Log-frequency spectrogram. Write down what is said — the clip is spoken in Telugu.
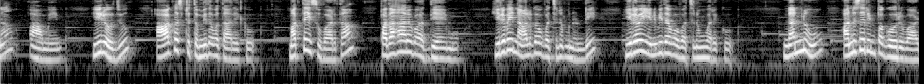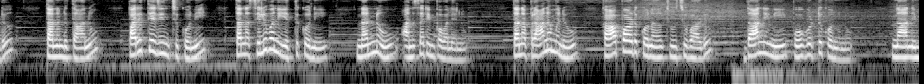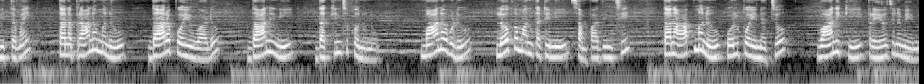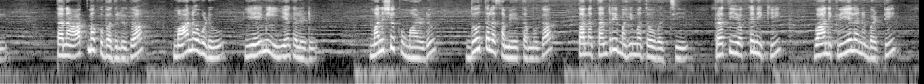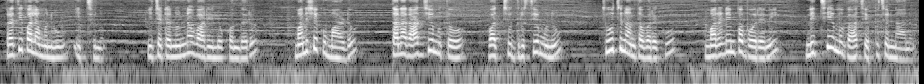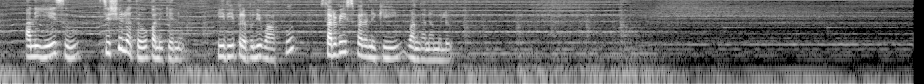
నామమున ఆమెన్. ఈరోజు ఆగస్టు తొమ్మిదవ తారీఖు మత్తయి సువార్త పదహారవ అధ్యాయము ఇరవై నాలుగవ వచనం నుండి ఇరవై ఎనిమిదవ వచనం వరకు. నన్ను అనుసరింపగోరువాడు తనను తాను పరిత్యజించుకొని తన శిలువని ఎత్తుకొని నన్ను అనుసరింపవలెను. తన ప్రాణమును కాపాడుకొన చూచువాడు దానిని పోగొట్టుకొనును. నా నిమిత్తమై తన ప్రాణమును దారపోయువాడు దానిని దక్కించుకొనును. మానవుడు లోకమంతటిని సంపాదించి తన ఆత్మను కోల్పోయినచో వానికి ప్రయోజనమేమి? తన ఆత్మకు బదులుగా మానవుడు ఏమి ఇయ్యగలడు? మనుష్య కుమారుడు దూతల సమేతముగా తన తండ్రి మహిమతో వచ్చి ప్రతి ఒక్కనికి వాని క్రియలను బట్టి ప్రతిఫలమును ఇచ్చును. ఇచ్చటనున్న వారిలో కొందరు మనిషి కుమారుడు తన రాజ్యముతో వచ్చు దృశ్యమును చూచినంత వరకు మరణింపబోరని నిశ్చయముగా చెప్పుచున్నాను అని యేసు శిష్యులతో పలికెను. ఇది ప్రభుని వాక్కు. సర్వేశ్వరునికి వందనములు.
